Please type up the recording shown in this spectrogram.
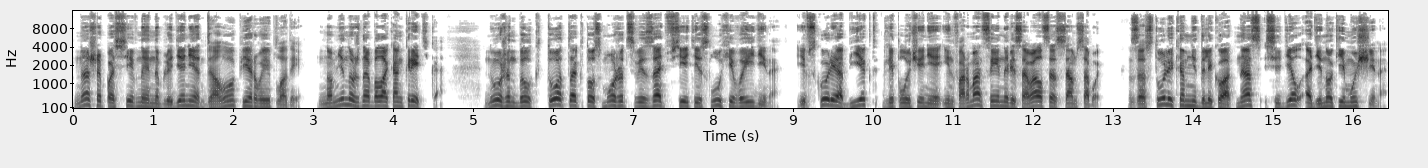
Наше пассивное наблюдение дало первые плоды, но мне нужна была конкретика. Нужен был кто-то, кто сможет связать все эти слухи воедино. И вскоре объект для получения информации нарисовался сам собой. За столиком недалеко от нас сидел одинокий мужчина.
